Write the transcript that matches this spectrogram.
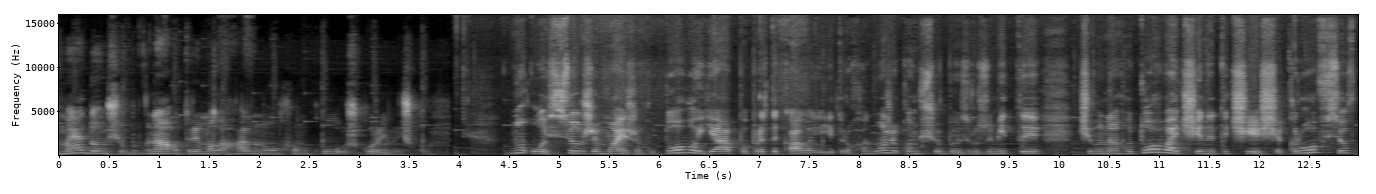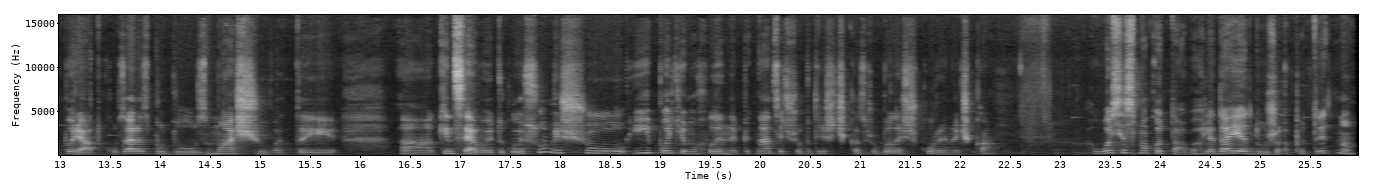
медом, щоб вона отримала гарну хрумку шкуриночку. Ну ось, все вже майже готово. Я попритикала її трохи ножиком, щоб зрозуміти, чи вона готова, чи не тече ще кров, все в порядку. Зараз буду змащувати кінцевою такою сумішю, і потім хвилин на 15, щоб трішечка зробилась шкуриночка. Ось і смакота. Виглядає дуже апетитно.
